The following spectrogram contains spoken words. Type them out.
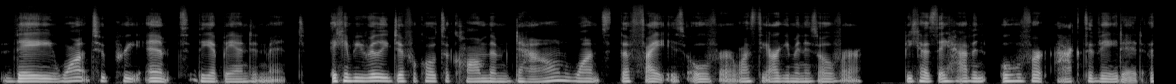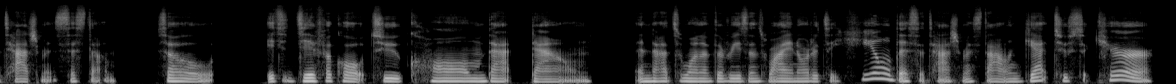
they want to preempt the abandonment. It can be really difficult to calm them down once the fight is over, once the argument is over, because they have an overactivated attachment system. So it's difficult to calm that down. And that's one of the reasons why, in order to heal this attachment style and get to secure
